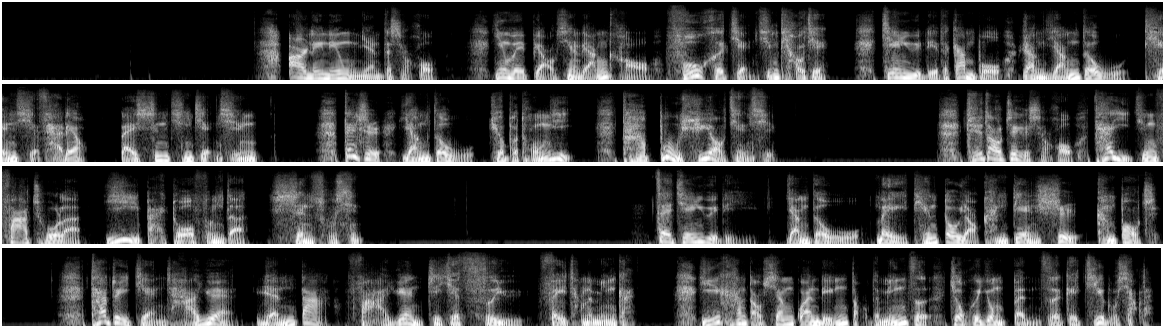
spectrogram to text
二零零五年的时候，因为表现良好，符合减刑条件，监狱里的干部让杨德武填写材料来申请减刑，但是杨德武却不同意，他不需要减刑。直到这个时候，他已经发出了一百多封的申诉信。在监狱里，杨德武每天都要看电视、看报纸。他对检察院、人大、法院这些词语非常的敏感，一看到相关领导的名字，就会用本子给记录下来。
